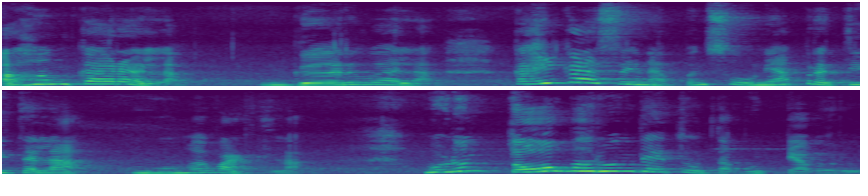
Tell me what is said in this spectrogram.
अहंकार आला. गर्व आला. काही का असे ना पण सोन्याप्रती त्याला मोह वाटला. म्हणून तो भरून देत होता बुट्ट्या भरून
